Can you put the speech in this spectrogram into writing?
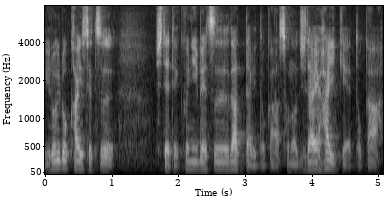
いろいろ解説してて国別だったりとかその時代背景とか、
